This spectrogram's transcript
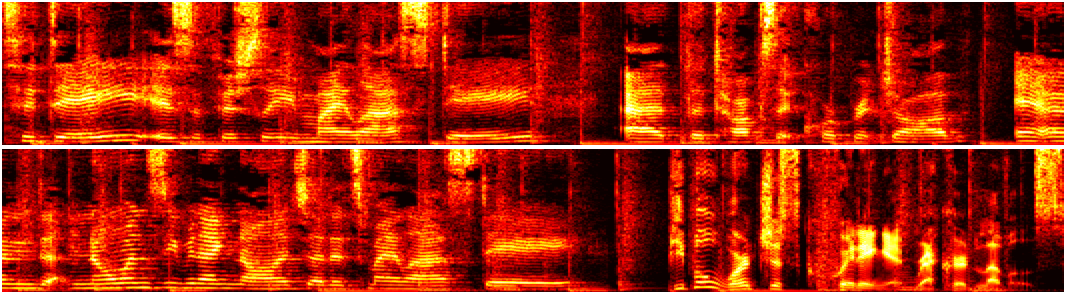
Today is officially my last day at the toxic corporate job, and no one's even acknowledged that it's my last day. People weren't just quitting at record levels,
